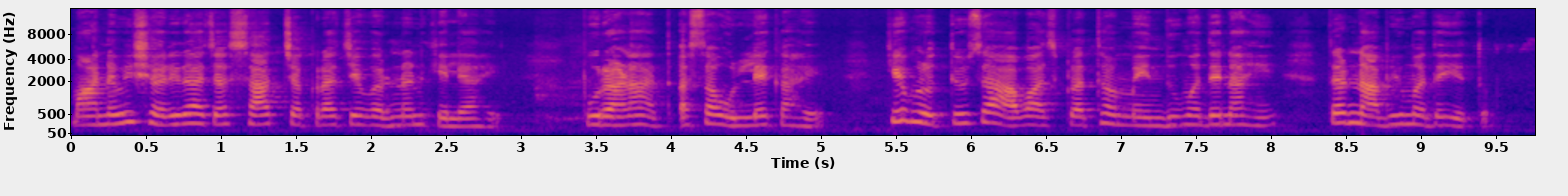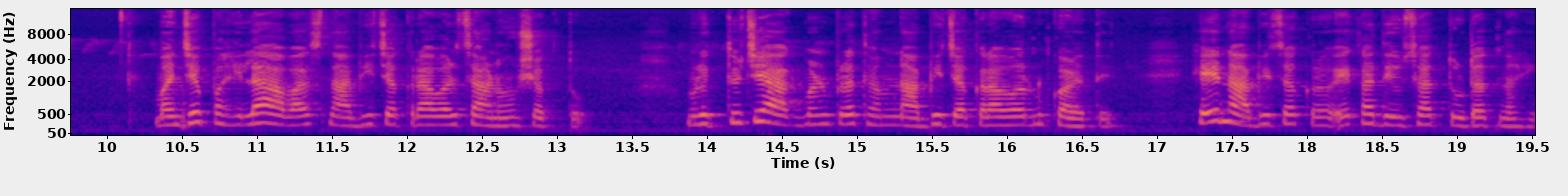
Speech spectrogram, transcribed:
मानवी शरीराच्या सात चक्राचे वर्णन केले आहे. पुराणात असा उल्लेख आहे की मृत्यूचा आवाज प्रथम मेंदूमध्ये नाही तर नाभीमध्ये येतो. म्हणजे पहिला आवाज नाभीचक्रावर जाणवू शकतो. मृत्यूचे आगमन प्रथम नाभीचक्रावरून कळते. हे नाभीचक्र एका दिवसात तुटत नाही.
